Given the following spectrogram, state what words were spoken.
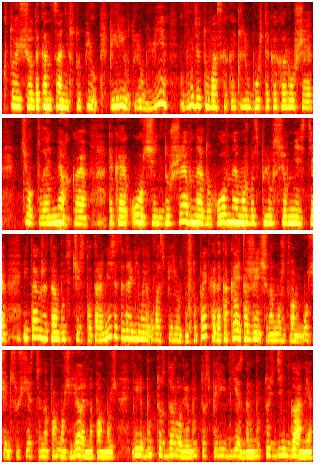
кто еще до конца не вступил в период любви, будет у вас какая-то любовь такая хорошая, теплая, мягкая, такая очень душевная, духовная, может быть, плюс все вместе. И также там будет через полтора месяца, дорогие мои, у вас период наступает, когда какая-то женщина может вам очень существенно помочь, реально помочь. Или будь то здоровье, будь то с переездом, будь то с деньгами,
